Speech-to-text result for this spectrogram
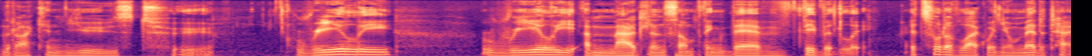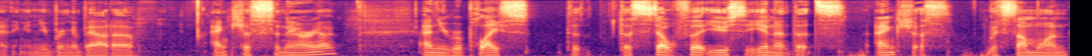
that I can use to really, really imagine something there vividly. It's sort of like when you're meditating and you bring about a anxious scenario, and you replace the the self that you see in it that's anxious with someone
